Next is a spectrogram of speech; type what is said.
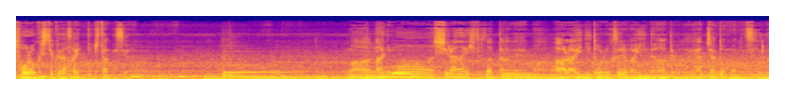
登録してくださいって来たんですよ。まあ何も知らない人だったらね、まあ、あ LINE に登録すればいいんだなってことでやっちゃうと思うんですけど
